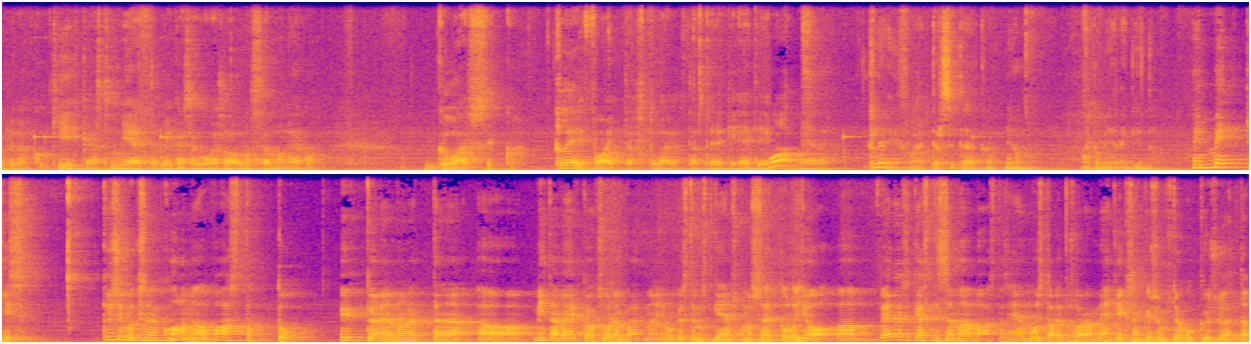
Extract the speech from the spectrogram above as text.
Yritän kiihkeästi miettiä, mikä se voisi olla semmonen joku klassikko. Clay Fighters tulee nyt tästä heti heti ekana mieleen. Clay Fighter, sitä ei kai- joo, aika mielenkiintoinen. Ei mekkis. Kysymykseen kolme on vastattu. Ykkönen on, että uh, mitä veikkauksia uuden Batmanin julkistamista Gamescomissa ei tullut? Joo, uh, Vereskästissä mä vastasin, en muista oliko suoraan Mekiksen kysymys, joku kysyi, että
